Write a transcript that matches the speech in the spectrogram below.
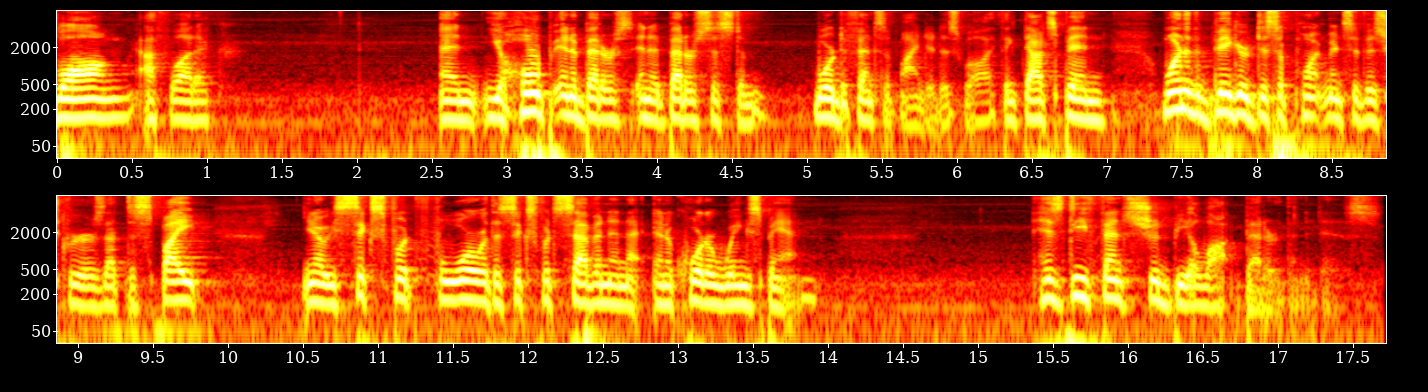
Long, athletic. And you hope in a better in a better system, more defensive minded as well. I think that's been one of the bigger disappointments of his career is that despite, you know, he's six foot four with a six foot seven and a, and a quarter wingspan, his defense should be a lot better than it is.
